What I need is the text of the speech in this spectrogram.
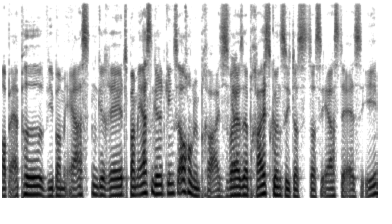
ob Apple wie beim ersten Gerät, beim ersten Gerät ging es auch um den Preis. Es war ja sehr preisgünstig, das, das erste SE.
